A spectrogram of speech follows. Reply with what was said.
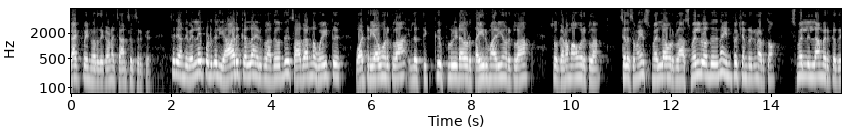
பேக் பெயின் வர்றதுக்கான சான்சஸ் இருக்குது சரி அந்த வெள்ளைப்படுதல் யாருக்கெல்லாம் இருக்கும்? அது வந்து சாதாரண ஒயிட்டு வாட்டரியாகவும் இருக்கலாம். இல்லை திக்கு ஃப்ளூயிடாக ஒரு தயிர் மாதிரியும் இருக்கலாம். ஸோ கனமாகவும் இருக்கலாம். சில சமயம் ஸ்மெல்லாகவும் இருக்கலாம். ஸ்மெல் வந்ததுன்னா இன்ஃபெக்ஷன் இருக்குன்னு அர்த்தம். ஸ்மெல் இல்லாமல் இருக்குது.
